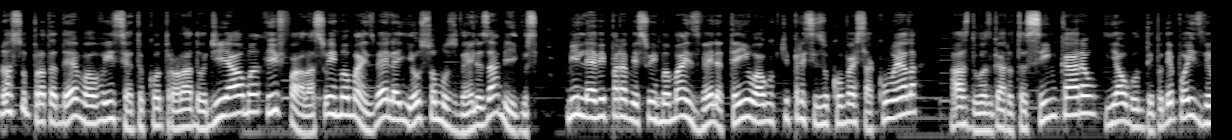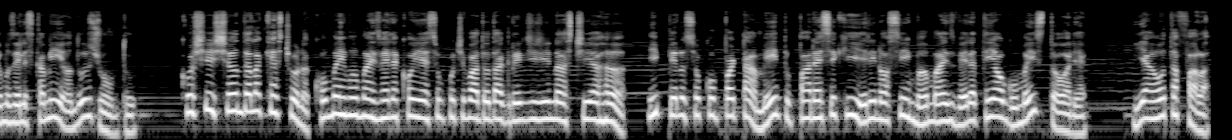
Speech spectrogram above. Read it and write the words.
Nosso prota devolve o inseto controlador de alma e fala: Sua irmã mais velha e eu somos velhos amigos. Me leve para ver sua irmã mais velha, tenho algo que preciso conversar com ela. As duas garotas se encaram e algum tempo depois vemos eles caminhando junto. Cochichando, ela questiona como a irmã mais velha conhece um cultivador da grande dinastia Han, e pelo seu comportamento parece que ele e nossa irmã mais velha têm alguma história. E a outra fala:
